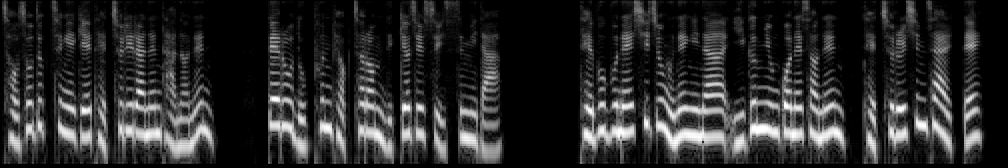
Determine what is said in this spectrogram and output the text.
저소득층에게 대출이라는 단어는 때로 높은 벽처럼 느껴질 수 있습니다. 대부분의 시중은행이나 이금융권에서는 대출을 심사할 때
